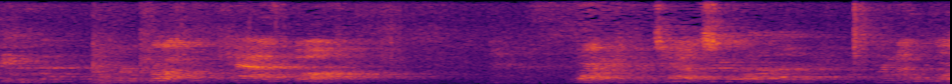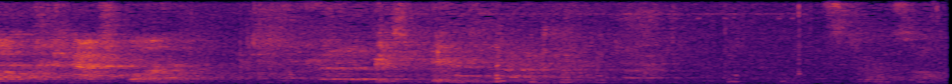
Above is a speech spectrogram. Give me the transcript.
For rock Casbah. Rock the Jazz Bar. We're gonna lock the cash bar. Starts off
